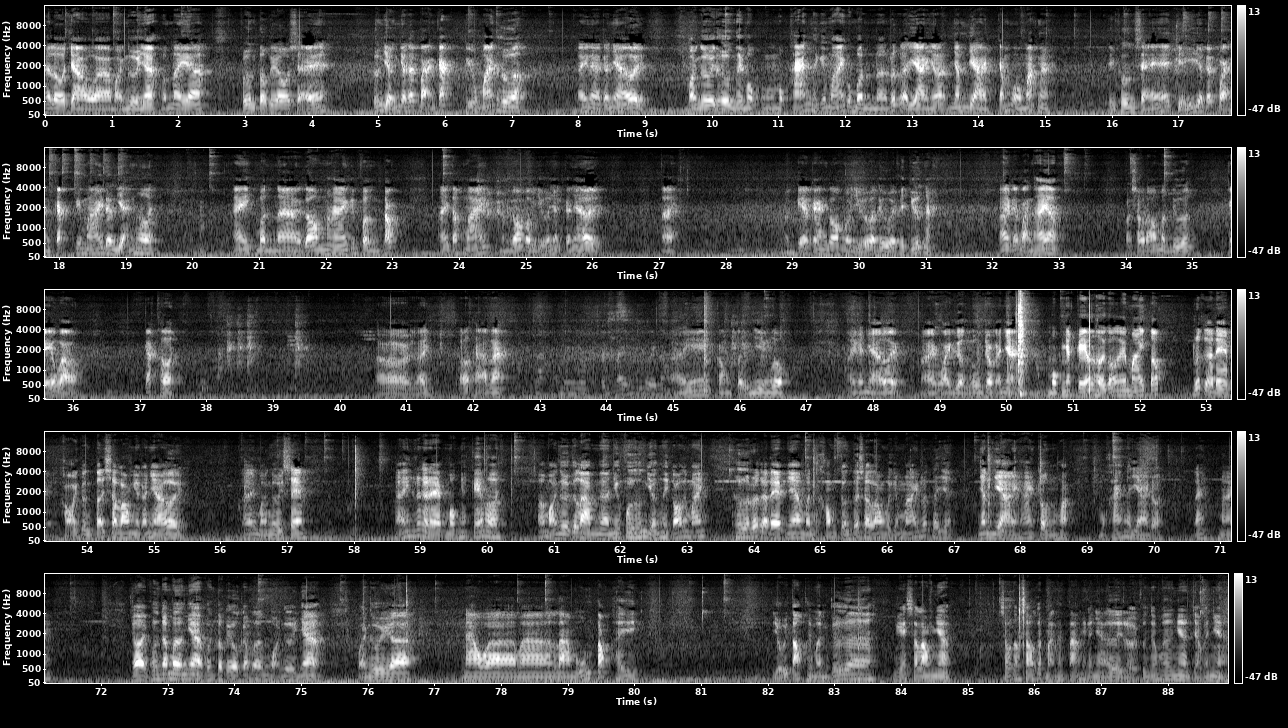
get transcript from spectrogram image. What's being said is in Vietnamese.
Hello chào à, mọi người nha. Hôm nay à, Phương Tokyo sẽ hướng dẫn cho các bạn cắt kiểu mái thưa. Đây nè cả nhà ơi. Mọi người thường thì một một tháng thì cái mái của mình à, rất là dài nha, nhanh dài chấm vào mắt nè. Thì Phương sẽ chỉ cho các bạn cắt cái mái đơn giản thôi. Đây mình à, gom hai cái phần tóc. Đây tóc mái mình gom vào giữa nha cả nhà ơi. Đây mình kéo can gom vào giữa và đưa về phía trước nè. Đây, các bạn thấy không? Và sau đó mình đưa, kéo vào cắt thôi. Rồi đấy đó, thả ra. Đấy, con tự nhiên luôn. Đây, cả nhà ơi. Đây, quay gần luôn cho cả nhà. Một nhát kéo thôi, có cái mái tóc rất là đẹp. Khỏi cần tới salon nha cả nhà ơi. Đây, mọi người xem đấy rất là đẹp một nhát kéo thôi. Đó mọi người cứ làm à, như phương hướng dẫn thì có cái máy thưa rất là đẹp nha. Mình không cần tới salon vì cái máy rất là dài, nhanh dài hai tuần hoặc một tháng là dài rồi. Đây máy. Rồi phương cảm ơn nha. Phương tokyo cảm ơn mọi người nha. Mọi người à, nào à, mà làm uống tóc hay dụi tóc thì mình cứ à, ghé salon nha. 686 cách mạng tháng 8 nha cả nhà ơi. Rồi, Phương cảm ơn nha. Chào cả nhà.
